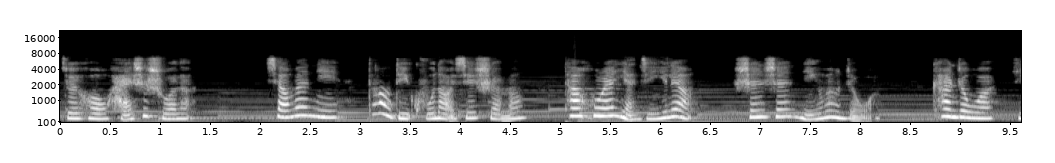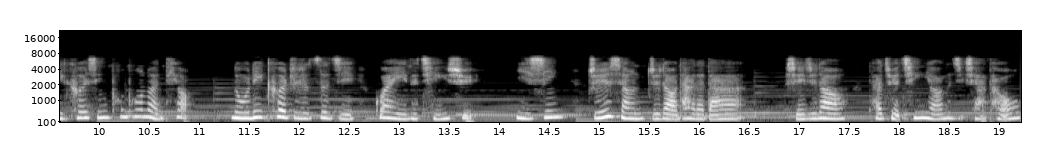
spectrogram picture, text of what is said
最后还是说了，想问你到底苦恼些什么？他忽然眼睛一亮，深深凝望着我，看着我，一颗心砰砰乱跳，努力克制着自己怪异的情绪，一心只想知道他的答案。谁知道他却轻摇了几下头，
